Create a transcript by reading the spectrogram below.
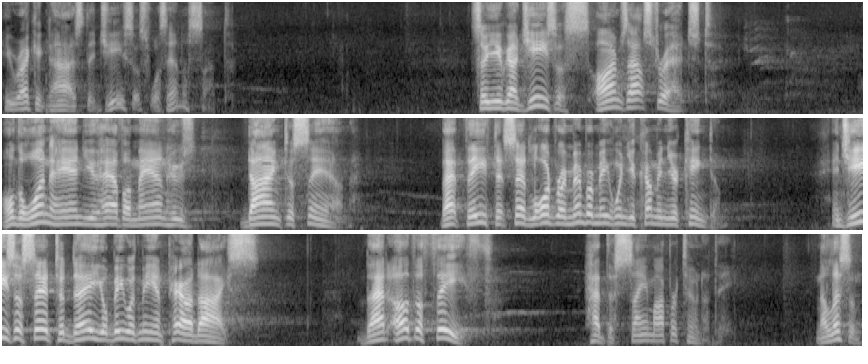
He recognized that Jesus was innocent. So you've got Jesus, arms outstretched. On the one hand, you have a man who's dying to sin. That thief that said, Lord, remember me when you come in your kingdom. And Jesus said, Today you'll be with me in paradise. That other thief had the same opportunity. Now, listen,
